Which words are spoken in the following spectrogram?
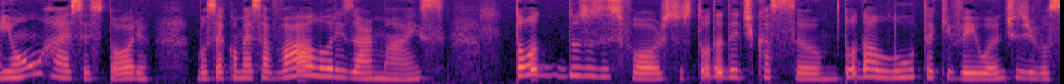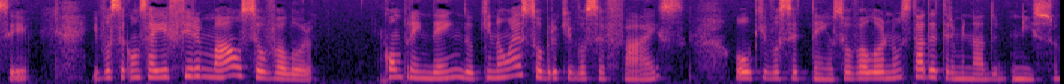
e honra essa história, você começa a valorizar mais todos os esforços, toda a dedicação, toda a luta que veio antes de você e você consegue firmar o seu valor, compreendendo que não é sobre o que você faz ou o que você tem, o seu valor não está determinado nisso,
